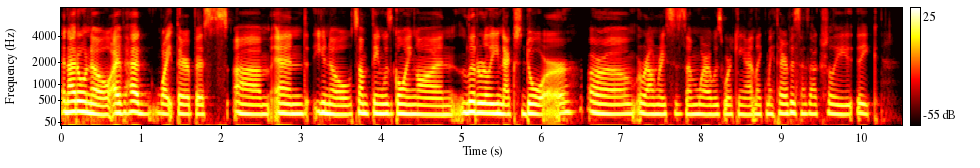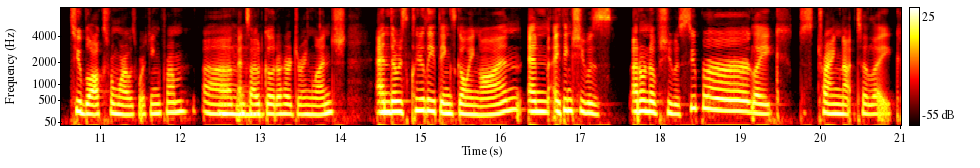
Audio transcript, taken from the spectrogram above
and I don't know. I've had white therapists um and you know, something was going on literally next door um around racism where I was working at. Like my therapist has actually like two blocks from where I was working from. Um and so I Mm. would go to her during lunch and there was clearly things going on and i think she was i don't know if she was super like just trying not to like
